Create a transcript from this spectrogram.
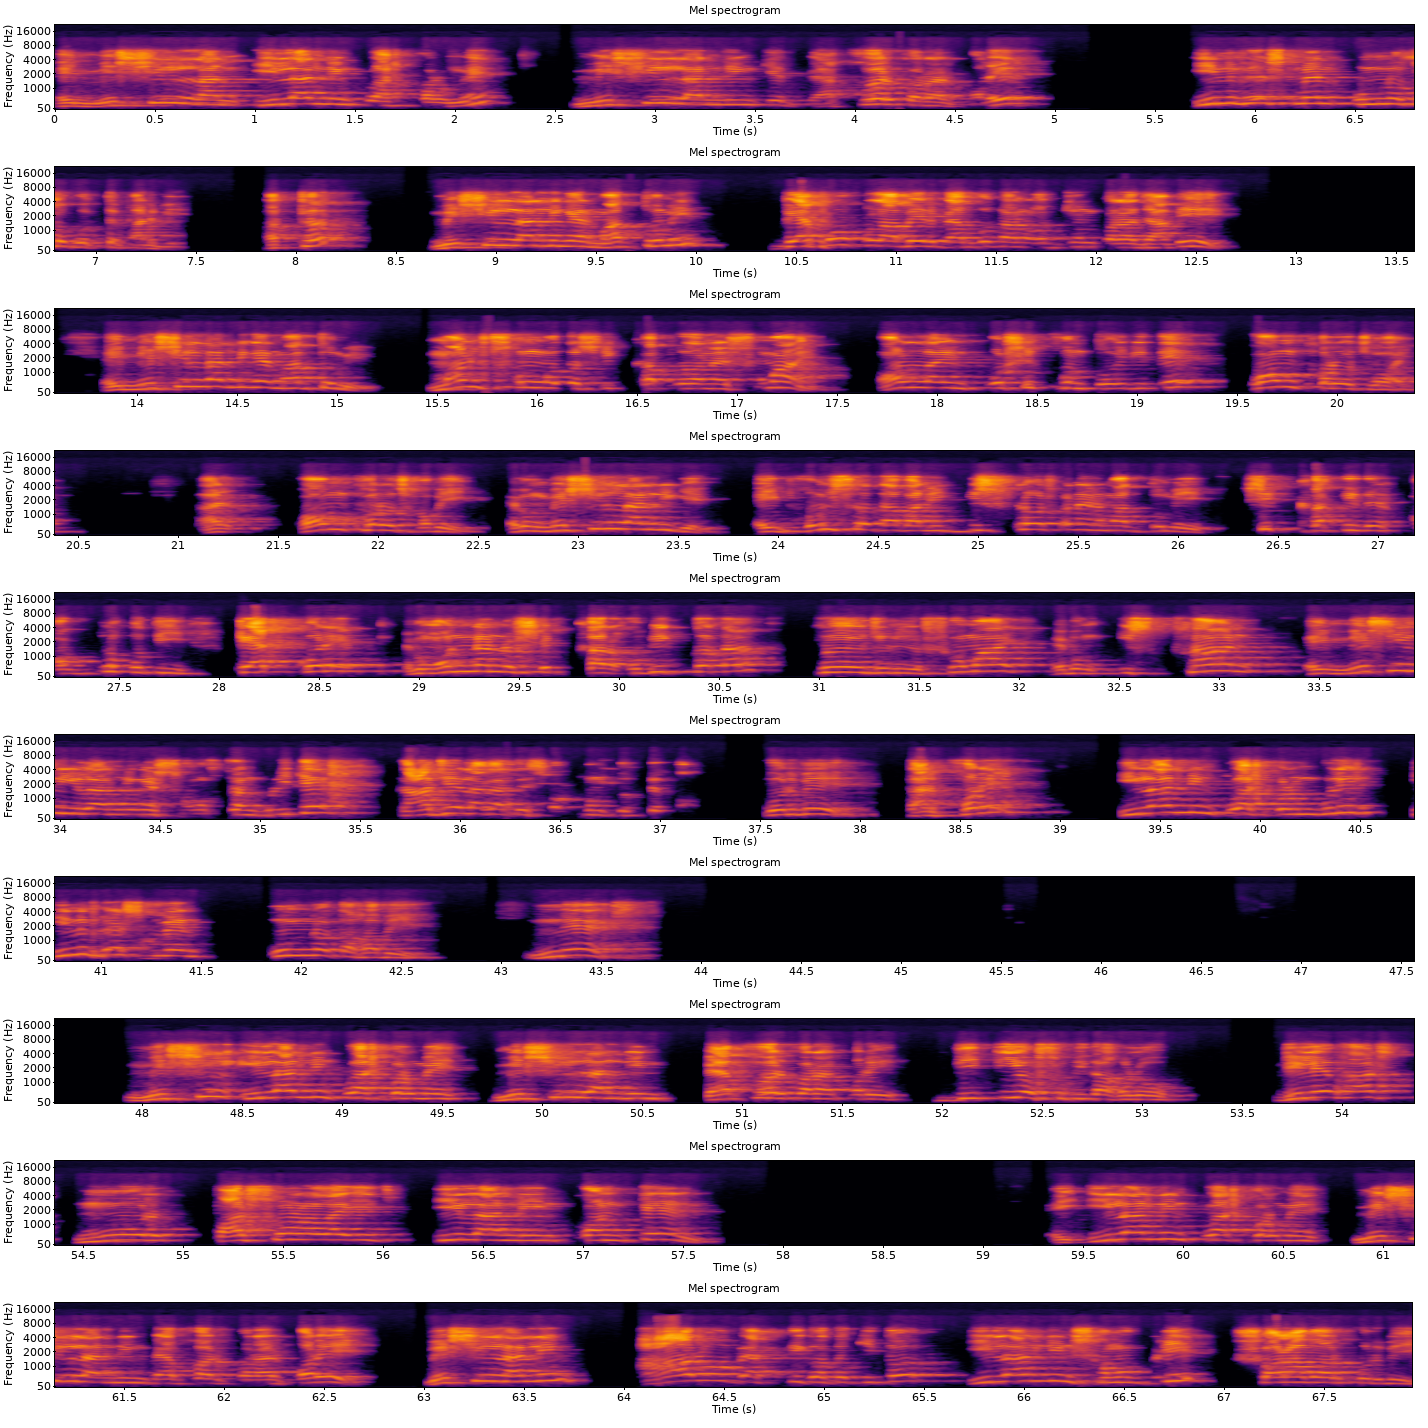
এই মেশিন ই লার্নিং প্ল্যাটফর্মে মেশিন লার্নিং কে ব্যবহার করার পরে ইনভেস্টমেন্ট উন্নত করতে পারবে। অর্থাৎ মেশিন লার্নিং এর মাধ্যমে ব্যাপক লাভের ব্যবধান অর্জন করা যাবে। এই মেশিন লার্নিং এর মাধ্যমে মানসম্মত শিক্ষা প্রদানের সময় অনলাইন প্রশিক্ষণ তৈরিতে কম খরচ হয়। আর কম খরচ হবে এবং মেশিন লার্নিং এ এই ভবিষ্যৎবাণী বিশ্লেষণের মাধ্যমে শিক্ষার্থীদের অগ্রগতি ট্যাগ করে এবং অন্যান্য শিক্ষার অভিজ্ঞতা, প্রয়োজনীয় সময় এবং স্থান এই মেশিন ই লার্নিং এর সংস্থানগুলিকে কাজে লাগাতে সক্ষম করতে করবে। তার ফলে ই লার্নিং প্ল্যাটফর্মগুলির ইনভেস্টমেন্ট উন্নত হবে। নেক্সট মেশিন ই লার্নিং প্ল্যাটফর্মে মেশিন লার্নিং ব্যবহার করার পরে দ্বিতীয় সুবিধা হলো delivers more personalise e learning content এই ই লার্নিং প্ল্যাটফর্মে মেশিন লার্নিং ব্যবহার করার পরে মেশিন লার্নিং আরও ব্যক্তিগতকৃত ই লার্নিং সামগ্রী সরাবর করবে।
